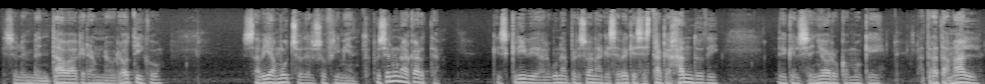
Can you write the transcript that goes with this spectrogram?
que se lo inventaba, que era un neurótico sabía mucho del sufrimiento. Pues en una carta que escribe alguna persona que se ve que se está quejando de, de que el Señor como que la trata mal,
